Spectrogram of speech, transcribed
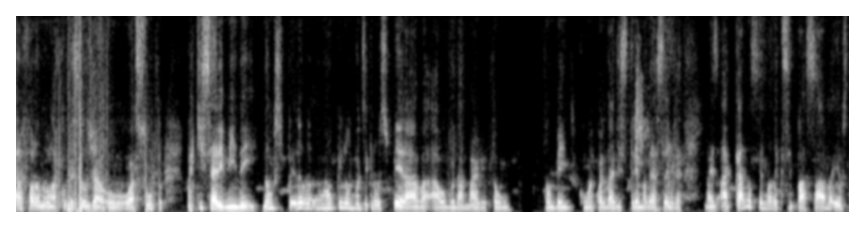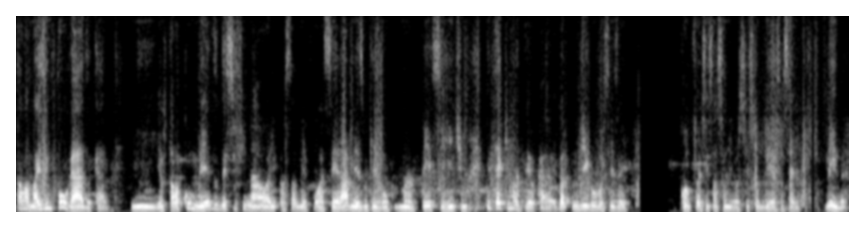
Cara falando, vamos lá, começando já o, o, assunto, mas que série linda, hein? Não, não, não, não vou dizer que não esperava algo da Marvel tão, tão bem, com uma qualidade extrema dessa aí, né? Mas a cada semana que se passava, eu estava mais empolgado, cara. E eu estava com medo desse final aí para saber, porra, será mesmo que eles vão manter esse ritmo? E até que manteve, cara. Agora, digam vocês aí. Qual foi a sensação de vocês sobre essa série linda?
